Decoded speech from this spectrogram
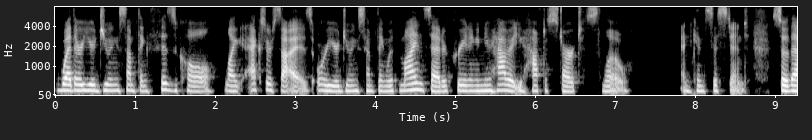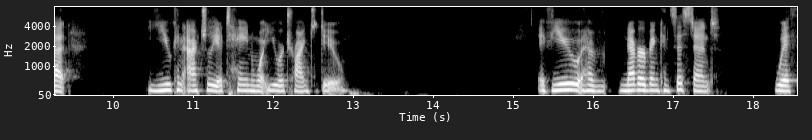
whether you're doing something physical like exercise or you're doing something with mindset or creating a new habit, you have to start slow and consistent so that you can actually attain what you are trying to do. If you have never been consistent with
